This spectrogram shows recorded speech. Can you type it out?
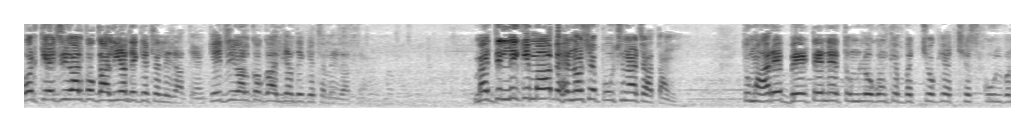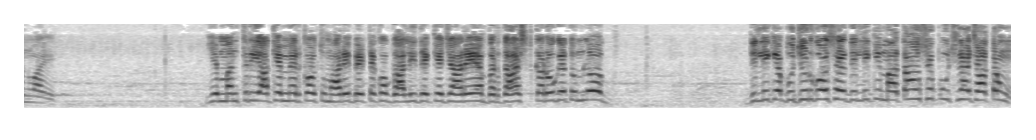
और केजरीवाल को गालियाँ देके चले जाते हैं। केजरीवाल को गालियाँ देके चले जाते हैं। मैं दिल्ली की माँ बहनों से पूछना चाहता हूँ, तुम्हारे बेटे ने तुम लोगों के बच्चों के अच्छे स्कूल बनवाए। ये मंत्री आके मेरे को तुम्हारे बेटे को गाली देके जा रहे हैं, बर्दाश्त करोगे तुम लोग? दिल्ली के बुज़ुर्गों से, दिल्ली की माताओं से पूछना चाहता हूँ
